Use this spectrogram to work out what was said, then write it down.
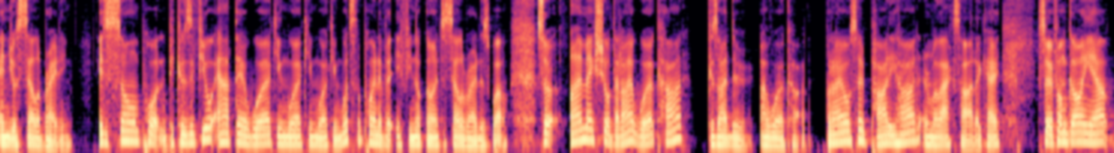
and you're celebrating. It is so important because if you're out there working, working, working, what's the point of it if you're not going to celebrate as well? So I make sure that I work hard because I do. I work hard, but I also party hard and relax hard. Okay. So if I'm going out,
